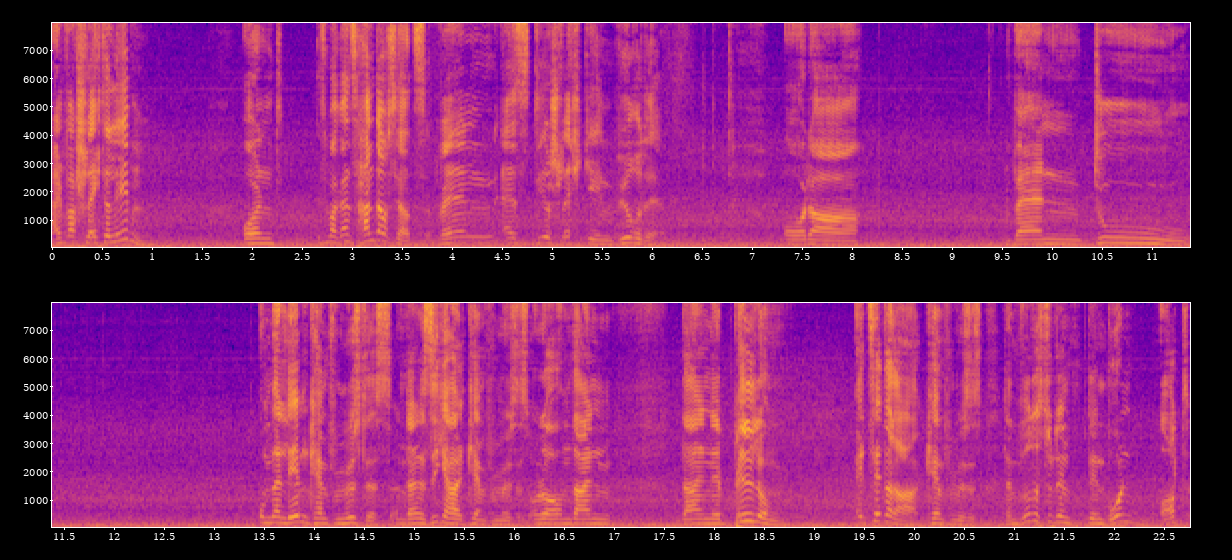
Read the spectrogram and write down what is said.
einfach schlechter leben. Und jetzt mal ganz Hand aufs Herz, wenn es dir schlecht gehen würde oder wenn du um dein Leben kämpfen müsstest, um deine Sicherheit kämpfen müsstest oder um dein, deine Bildung etc. kämpfen müsstest, dann würdest du den, den Wohnort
